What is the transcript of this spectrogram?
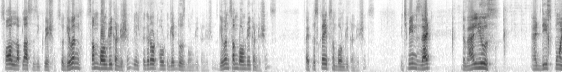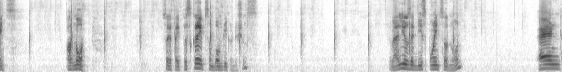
solve Laplace's equation. So given some boundary conditions we will figure out how to get those boundary conditions given some boundary conditions if I prescribe some boundary conditions which means that the values at these points are known. So if I prescribe some boundary conditions the values at these points are known and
